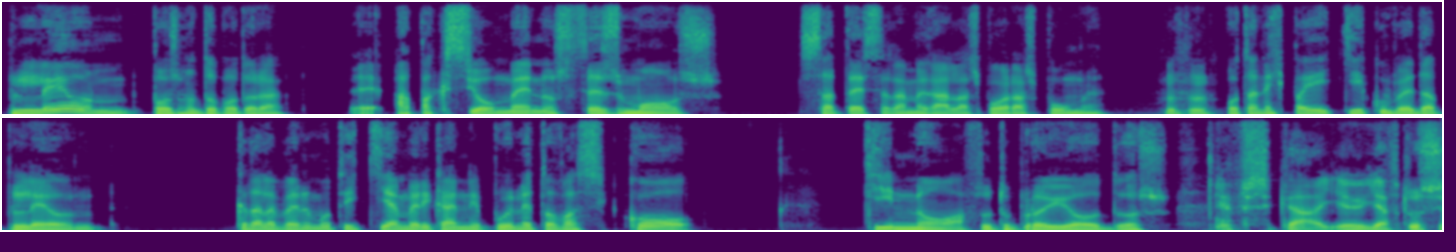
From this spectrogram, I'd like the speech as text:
πλέον, πώς να το πω τώρα, ε, απαξιωμένος θεσμός στα τέσσερα μεγάλα σπόρα, ας πουμε Όταν έχει πάει εκεί η κουβέντα πλέον, καταλαβαίνουμε ότι και οι Αμερικανοί που είναι το βασικό κοινό αυτού του προϊόντος. Ε, φυσικά. Για αυτούς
